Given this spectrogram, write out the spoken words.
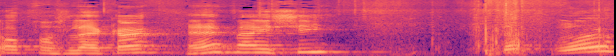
Dat was lekker, hè meisje? Dat, uh.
